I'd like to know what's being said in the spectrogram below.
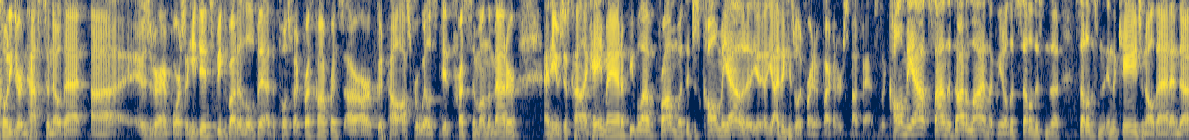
Cody Durden has to know that uh, it was very unfortunate. He did speak about it a little bit at the post-fight press conference. Our, our good pal Oscar Willis did press him on the matter, and he was just kind of like, "Hey, man, if people have a problem with it, just call me out." Uh, I think he's really afraid of fighters, not fans. He's like, "Call me out, sign the dotted line, like you know, let's settle this in the settle this in, in the cage and all that." And uh,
